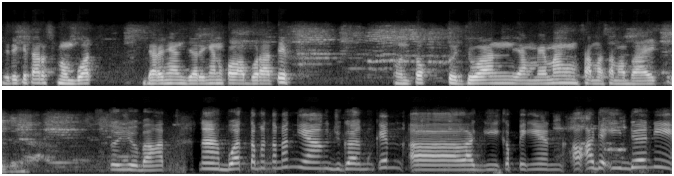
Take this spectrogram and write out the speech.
Jadi kita harus membuat jaringan-jaringan kolaboratif untuk tujuan yang memang sama-sama baik gitu. Setuju banget. Nah, buat teman-teman yang juga mungkin uh, lagi kepingin, oh ada ide nih,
